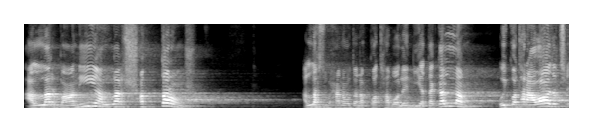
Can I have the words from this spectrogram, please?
আল্লাহর বাণী, আল্লাহর সত্তার অংশ। আল্লাহ সুবহান কথা বলেন, ইয়াতাকাল্লাম, ওই কথার আওয়াজ আছে।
